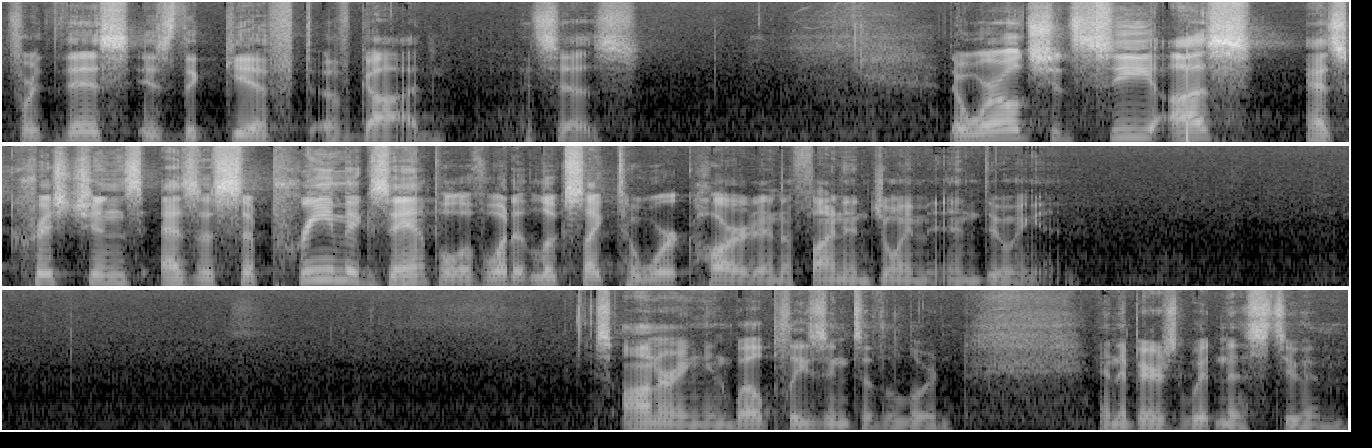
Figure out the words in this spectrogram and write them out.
for this is the gift of God, it says. The world should see us as Christians as a supreme example of what it looks like to work hard and to find enjoyment in doing it. It's honoring and well pleasing to the Lord and it bears witness to him.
